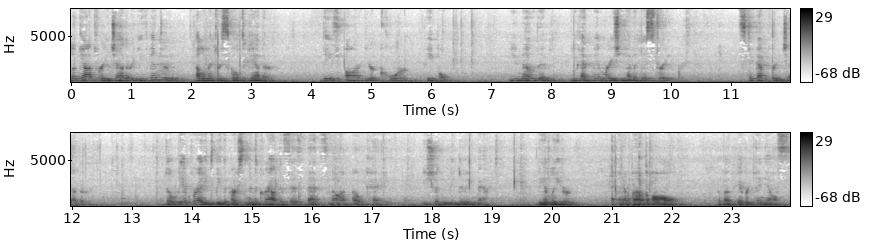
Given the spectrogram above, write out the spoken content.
Look out for each other. You've been through elementary school together. These are your core people. You know them. You have memories. You have a history. Stick up for each other. Don't be afraid to be the person in the crowd that says, that's not okay. You shouldn't be doing that. Be a leader. And above all, above everything else,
